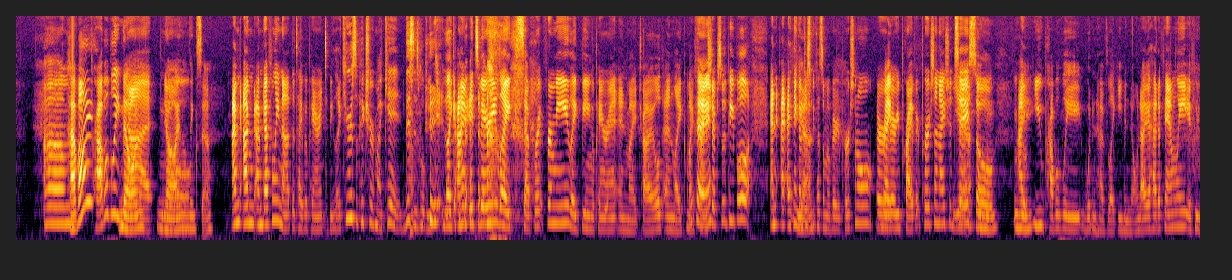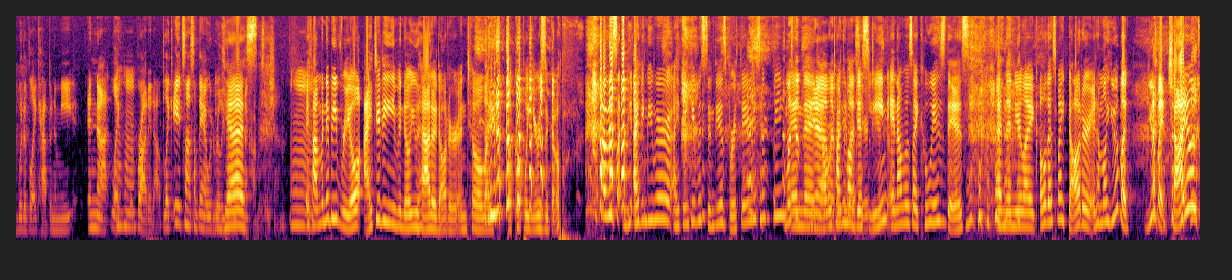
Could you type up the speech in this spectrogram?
Um, Have I? Probably No, not. no, I don't think so. I'm, I'm I'm definitely not the type of parent to be like, here's a picture of my kid. This is what we did. like, I, it's very like separate for me, like being a parent and my child and like my Okay. friendships with people. And I, I think I'm just because I'm a very personal or Right. a very private person, I should say. Yeah. So. I, mm-hmm. you probably wouldn't have like even known I had a family if we would have like happened to meet and not like mm-hmm. brought it up. Like it's not something I would really bring up in a Yes. conversation. If I'm gonna be real, I didn't even know you had a daughter until like a couple years ago. I was like, I think we were, I think it was Cynthia's birthday or something, Must have- and then yeah, y'all were talking about last year, two years Jesseline, ago. and I was like, who is this? and then you're like, oh, that's my daughter, and I'm like, you have a, you have a child?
